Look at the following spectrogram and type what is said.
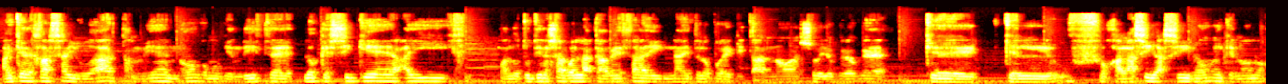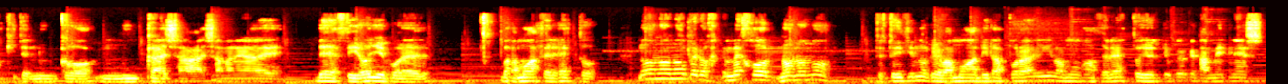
hay que dejarse ayudar también, ¿no? Como quien dice, lo que sí que hay cuando tú tienes algo en la cabeza y nadie te lo puede quitar, ¿no? Eso yo creo que, que, que ojalá siga así, ¿no? Y que no nos quiten nunca, nunca esa, esa manera de, de decir, oye, pues vamos a hacer esto. No, no, no, pero es mejor, no, no, no. Te estoy diciendo que vamos a tirar por ahí, vamos a hacer esto. Yo, yo creo que también es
